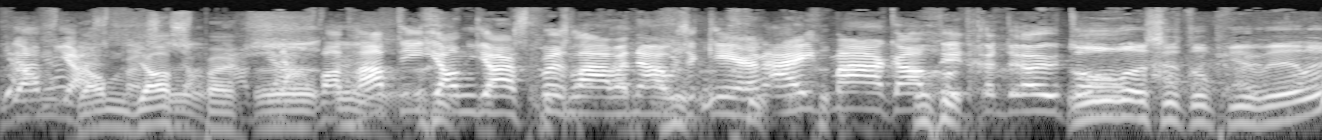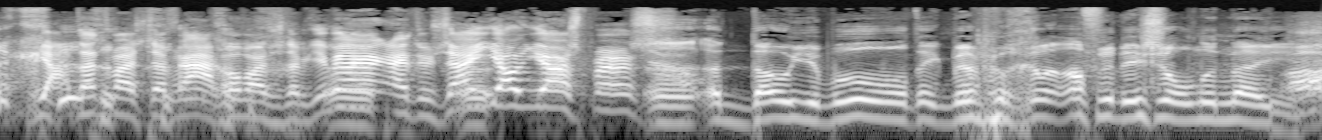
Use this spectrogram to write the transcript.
Jan Jaspers. Jaspers. Ja, wat had die Jan Jaspers? Laten we nou eens een keer een eind maken aan dit Hoe gedreutel. was het op je werk? Ja, dat was de vraag. Hoe was het op je werk? En toen zei Jan Jaspers... Eh, een dode boel, want ik ben begrafenisondernemer. We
